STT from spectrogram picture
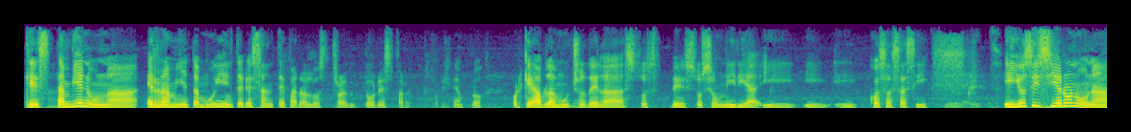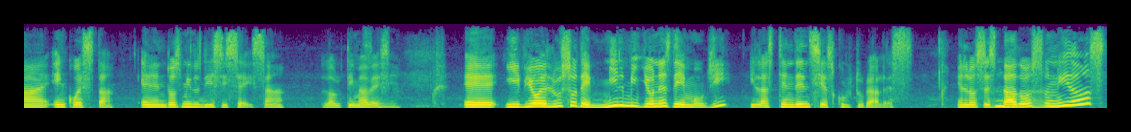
que es también una herramienta muy interesante para los traductores, por ejemplo, porque habla mucho de, las, de social media y, cosas así. Ellos hicieron una encuesta en 2016, ¿ah? la última vez eh, y vio el uso de mil millones de emoji y las tendencias culturales. En los Estados ah. Unidos,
